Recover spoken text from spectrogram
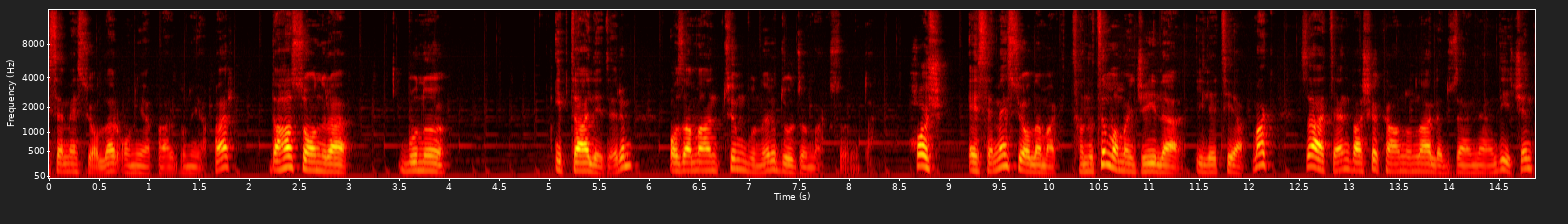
SMS yollar, onu yapar, bunu yapar. Daha sonra bunu iptal ederim. O zaman tüm bunları durdurmak zorunda. Hoş SMS yollamak, tanıtım amacıyla ileti yapmak zaten başka kanunlarla düzenlendiği için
